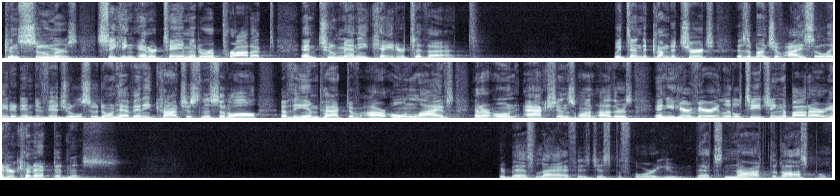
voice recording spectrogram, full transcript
consumers seeking entertainment or a product, and too many cater to that. We tend to come to church as a bunch of isolated individuals who don't have any consciousness at all of the impact of our own lives and our own actions on others, and you hear very little teaching about our interconnectedness. Your best life is just before you. That's not the gospel.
